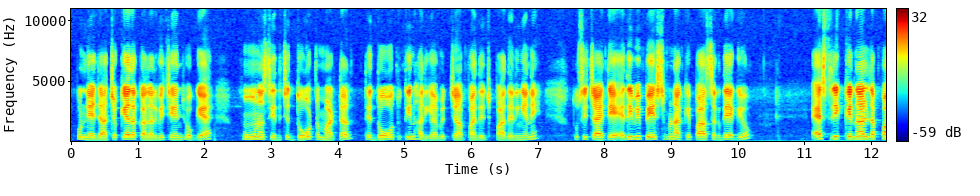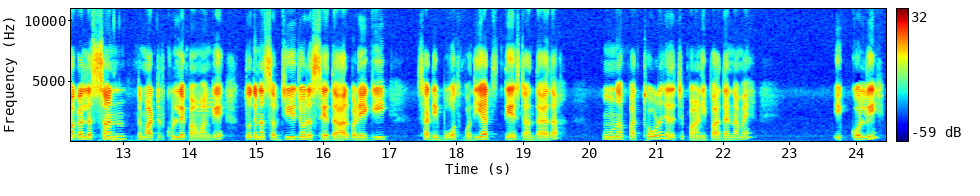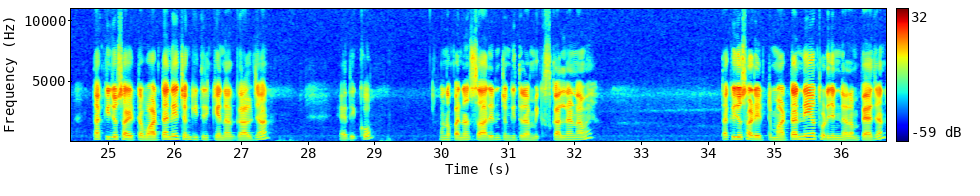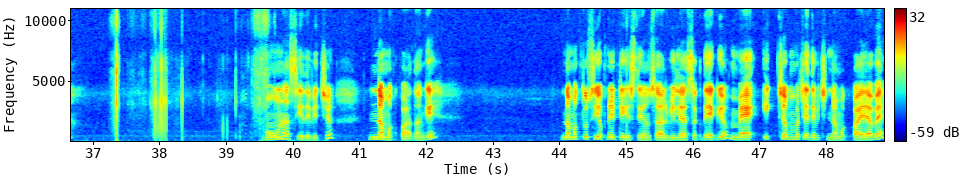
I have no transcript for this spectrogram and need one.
ਭੁੰਨਿਆ ਜਾ ਚੁੱਕਿਆ ਇਹਦਾ ਕਲਰ ਵੀ ਚੇਂਜ ਹੋ ਗਿਆ ਹੁਣ ਅਸੀਂ ਇਹਦੇ 'ਚ ਦੋ ਟਮਾਟਰ ਅਤੇ ਦੋ ਤੋਂ ਤਿੰਨ ਹਰੀਆਂ ਮਿਰਚਾਂ ਆਪਾਂ ਇਹਦੇ 'ਚ ਪਾ ਦੇਣੀਆਂ ਨੇ। ਤੁਸੀਂ ਚਾਹੇ ਤੇ ਇਹਦੀ ਵੀ ਪੇਸਟ ਬਣਾ ਕੇ ਪਾ ਸਕਦੇ ਹੈਗੇ ਹੋ। ਇਸ ਤਰੀਕੇ ਨਾਲ ਆਪਾਂ ਅਗਰ ਲਸਣ, ਟਮਾਟਰ ਖੁੱਲੇ ਪਾਵਾਂਗੇ ਤਾਂ ਉਹਦੇ ਨਾਲ ਸਬਜ਼ੀ ਜੋ ਰਸੇਦਾਰ ਬਣੇਗੀ, ਸਾਡੀ ਬਹੁਤ ਵਧੀਆ ਟੇਸਟ ਆਂਦਾ ਇਹਦਾ। ਹੁਣ ਆਪਾਂ ਥੋੜਾ ਜਿਹਾ ਇਹਦੇ 'ਚ ਪਾਣੀ ਪਾ ਦੇਣਾ ਮੈਂ ਇੱਕ ਕੋਲੀ ਤਾਂ ਕਿ ਜੋ ਸਾਡੇ ਟਮਾਟਰ ਨੇ ਚੰਗੀ ਤਰੀਕੇ ਨਾਲ ਗਲ ਜਾਣ। ਇਹ ਦੇਖੋ। ਹੁਣ ਆਪਾਂ ਇਹਨਾਂ ਸਾਰੇ ਨੂੰ ਚੰਗੀ ਤਰ੍ਹਾਂ ਮਿਕਸ ਕਰ ਲੈਣਾ ਵਾ। ਤਾਂ ਕਿ ਜੋ ਸਾਡੇ ਟਮਾਟਰ ਨੇ, ਉਹ ਥੋੜੇ ਜਿਹੇ ਨਰਮ ਪੈ ਜਾਣ। ਹੁਣ ਅਸੀਂ ਇਹਦੇ ਵਿੱਚ ਨਮਕ ਪਾ ਦਾਂਗੇ। ਨਮਕ ਤੁਸੀਂ ਆਪਣੇ ਟੇਸਟ ਦੇ ਅਨੁਸਾਰ ਵੀ ਲੈ ਸਕਦੇ ਹੈਗੇ ਹੋ। ਮੈਂ ਇੱਕ ਚਮਚ ਇਹਦੇ ਵਿੱਚ ਨਮਕ ਪਾਇਆ ਵੈ।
